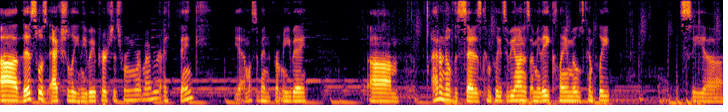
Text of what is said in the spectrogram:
Uh, this was actually an eBay purchase from remember. I think, yeah, it must have been from eBay. Um, I don't know if the set is complete to be honest. I mean, they claim it was complete. Let's see. Uh,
